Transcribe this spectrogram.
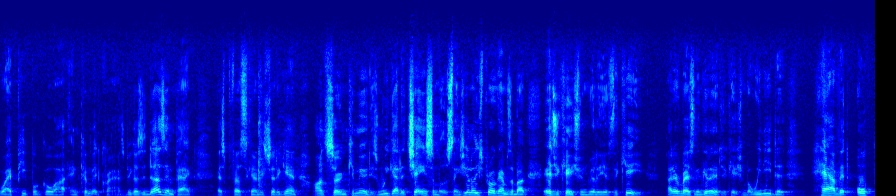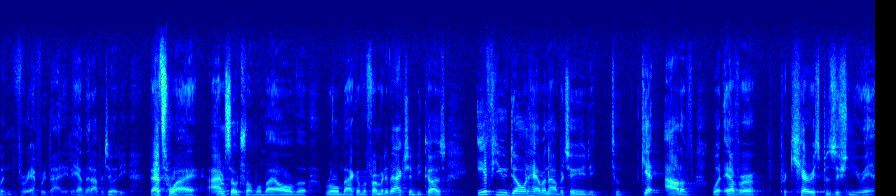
why people go out and commit crimes because it does impact, as Professor Kennedy said again, on certain communities. We got to change some of those things. You know, these programs about education really is the key. Not everybody's going to get an education, but we need to have it open for everybody to have that opportunity. That's why I'm so troubled by all the rollback of affirmative action because if you don't have an opportunity to, to get out of whatever precarious position you're in,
